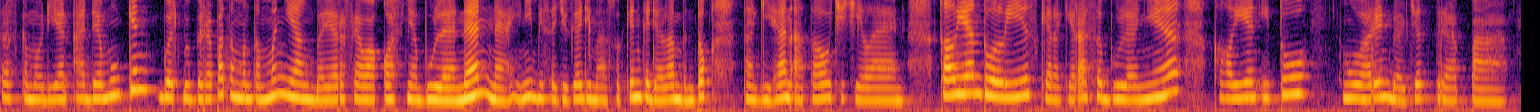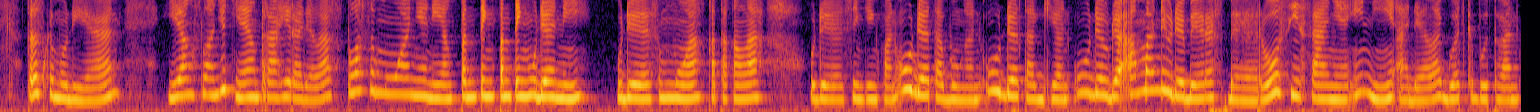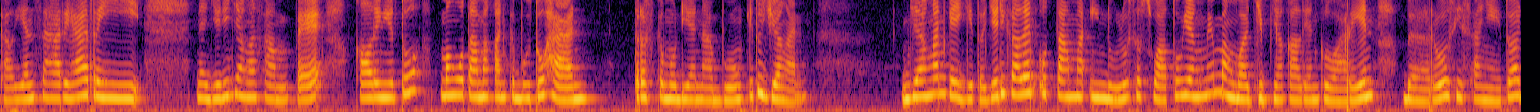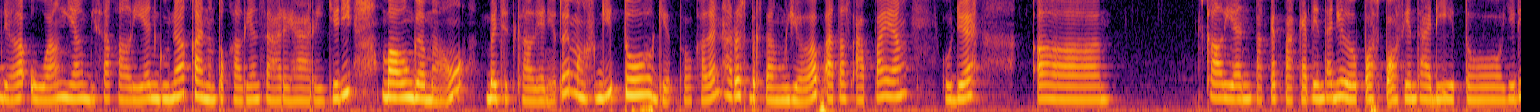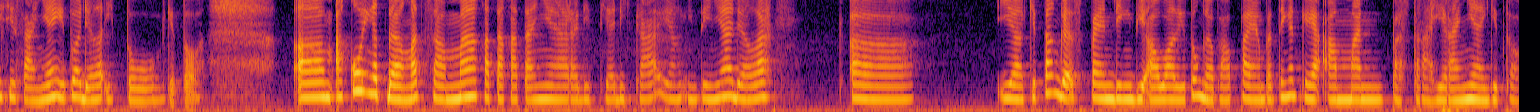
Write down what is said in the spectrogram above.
Terus kemudian ada mungkin buat beberapa teman-teman yang bayar sewa kosnya bulanan. Nah ini bisa juga dimasukin ke dalam bentuk tagihan atau cicilan. Kalian tulis kira-kira sebulannya kalian itu ngeluarin budget berapa. Terus kemudian yang selanjutnya yang terakhir adalah setelah semuanya nih yang penting-penting udah nih udah semua katakanlah udah sinking fund udah tabungan udah tagihan udah udah aman deh udah beres. Baru sisanya ini adalah buat kebutuhan kalian sehari-hari. Nah jadi jangan sampai kalian itu mengutamakan kebutuhan terus kemudian nabung itu jangan Jangan kayak gitu. Jadi kalian utamain dulu sesuatu yang memang wajibnya kalian keluarin, baru sisanya itu adalah uang yang bisa kalian gunakan untuk kalian sehari-hari. Jadi mau nggak mau, budget kalian itu emang segitu gitu. Kalian harus bertanggung jawab atas apa yang udah uh, kalian paket-paketin tadi loh, pos-posin tadi itu. Jadi sisanya itu adalah itu gitu. um, aku inget banget sama kata-katanya Raditya Dika yang intinya adalah uh, ya kita nggak spending di awal itu nggak apa-apa. Yang penting kan kayak aman pas terakhirannya gitu.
